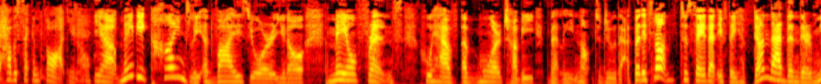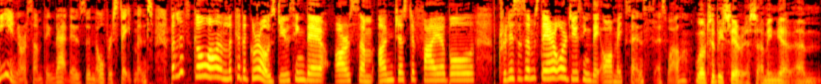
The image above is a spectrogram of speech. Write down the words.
have a second thought, you know. Yeah, maybe kindly advise your, you know, male friends who have a more chubby belly not to do that. But it's not to say that if they have done that, then they're mean or something. That is an overstatement. But let's go on and look at the girls. Do you think there are some unjustifiable criticisms there, or do you think they all make sense as well? Well, to be serious, I mean, yeah, um,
